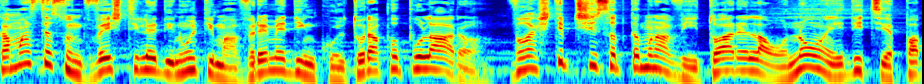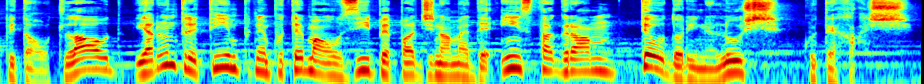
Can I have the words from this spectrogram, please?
Cam astea sunt veștile din ultima vreme din cultura populară. Vă aștept și săptămâna viitoare la o nouă ediție Pop It Out Loud, iar între timp ne putem auzi pe pagina mea de Instagram, Teodorineluș cu TH.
